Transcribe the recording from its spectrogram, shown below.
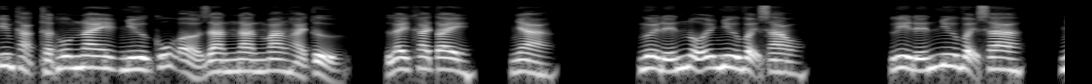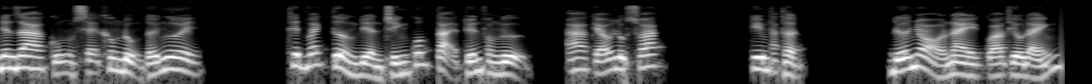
Kim Thạc thật hôm nay như cũ ở gian nan mang hải tử, lay khai tay, nhà. Ngươi đến nỗi như vậy sao? Ly đến như vậy xa, nhân gia cũng sẽ không đụng tới ngươi. Thiết vách tường điển chính quốc tại tuyến phòng ngự, A kéo lục soát. Kim Thạc thật. Đứa nhỏ này quá thiếu đánh.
